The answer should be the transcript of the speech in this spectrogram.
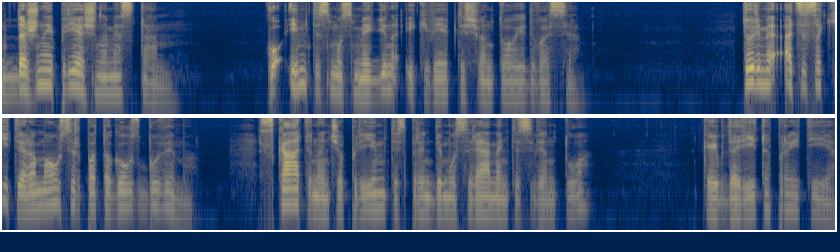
Dažnai priešinamės tam, ko imtis mus mėgina įkvėpti šventoji dvasia. Turime atsisakyti ramaus ir patogaus buvimo skatinančio priimti sprendimus remiantis vien tuo, kaip daryta praeitie.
